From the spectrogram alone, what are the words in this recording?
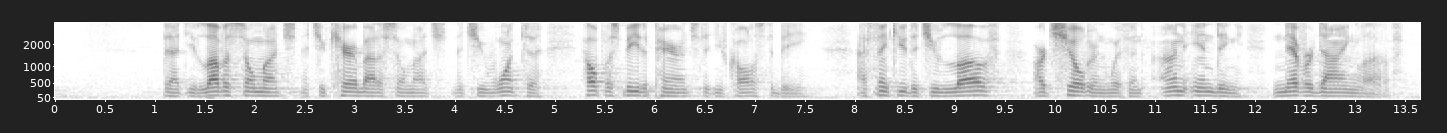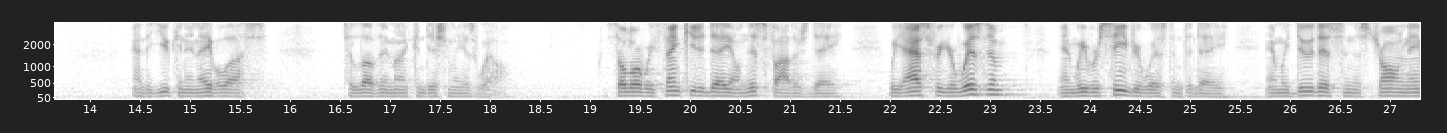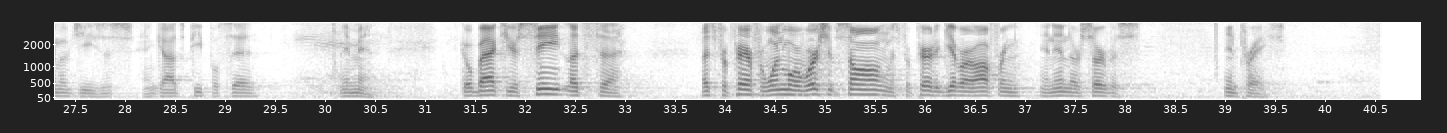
that you love us so much, that you care about us so much, that you want to help us be the parents that you've called us to be. I thank you that you love our children with an unending, never dying love, and that you can enable us to love them unconditionally as well. So, Lord, we thank you today on this Father's Day. We ask for your wisdom, and we receive your wisdom today. And we do this in the strong name of Jesus. And God's people said, Amen. Amen. Go back to your seat. Let's, uh, let's prepare for one more worship song. Let's prepare to give our offering and end our service in praise.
